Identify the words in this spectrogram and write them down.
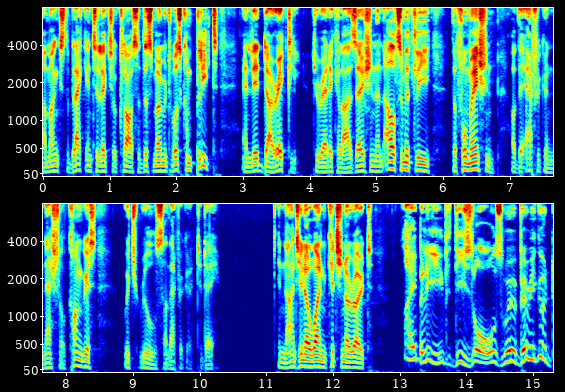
amongst the black intellectual class at this moment was complete and led directly to radicalization and ultimately the formation of the African National Congress, which rules South Africa today. In 1901, Kitchener wrote, I believe these laws were very good.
